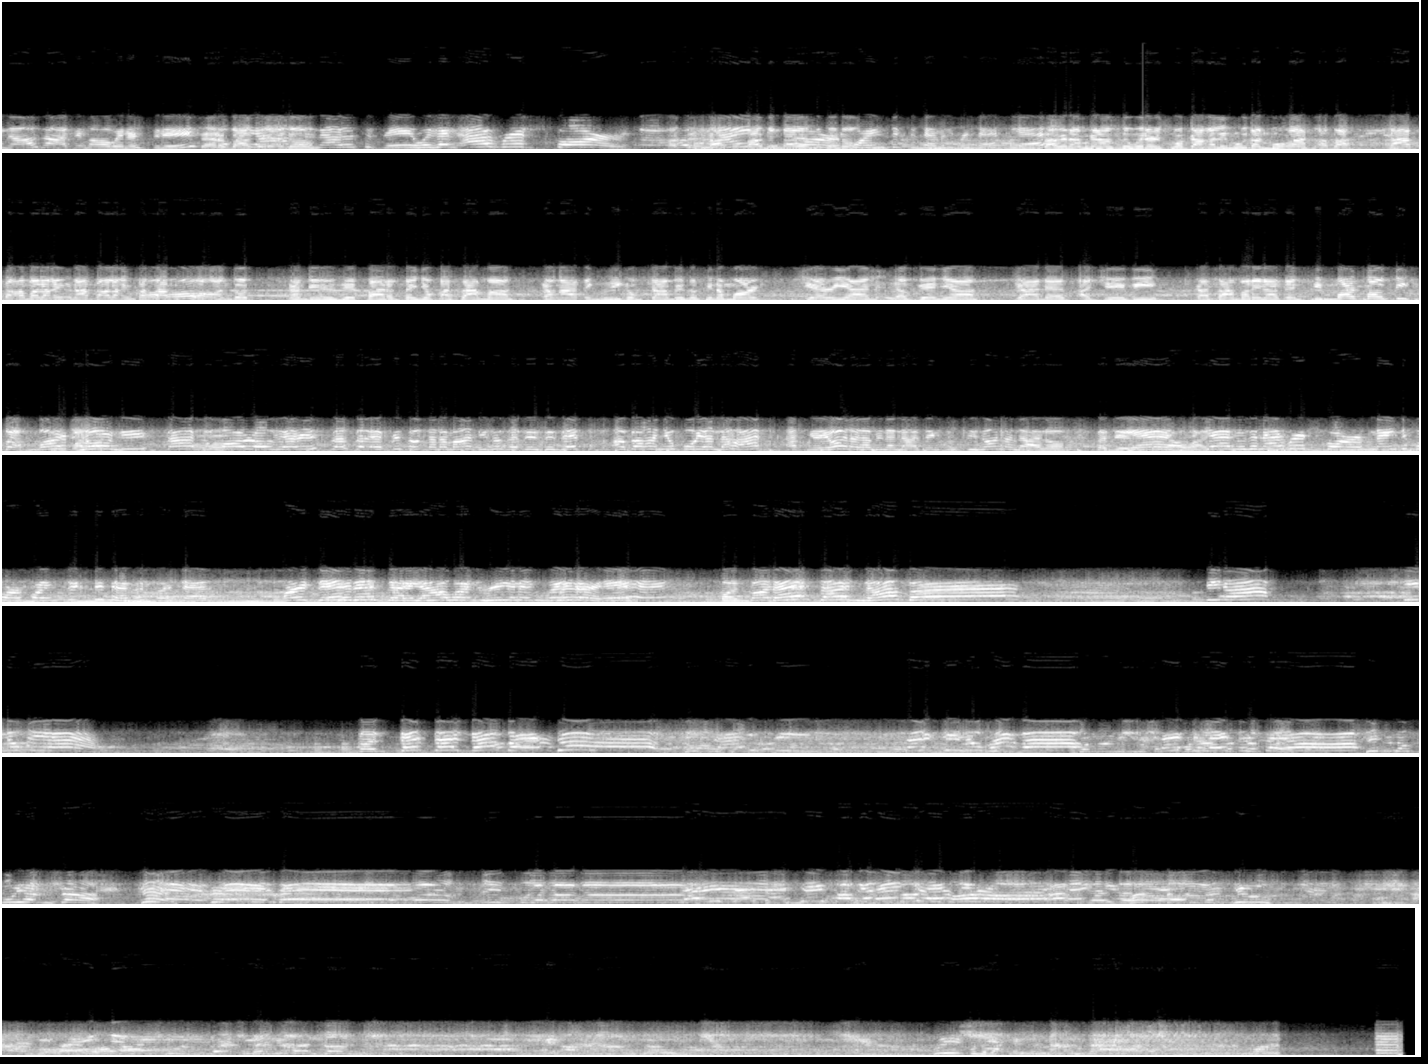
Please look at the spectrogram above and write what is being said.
nanalo sa ating mga winners today. Pero bago yan, no? nanalo today with an average score of Bago- bago tayo mag-ano. 94.67%, yes. Bago namin announce the winners, huwag kakalimutan bukas, aba, napakamalaking, napakalaking pasabot Oo. po ang handog ng Dizit para sa inyong kasama ng ating League of Champions na sina Mark, Jerian, Lavinia, Janet, at JV. Kasama rin natin si Mark Bautista. Mark Bukas. Bautista, tomorrow, very special episode na naman dito sa This Is It. Na natin kung sino nanalo sa Is Yes, Award. again, with an average score of 94.67%, our This is the Yawan Remix winner is contestant number... Sino? Sino kaya? Please, for the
